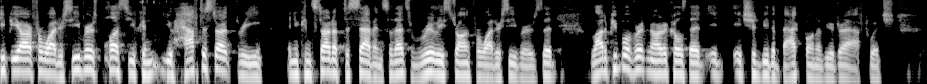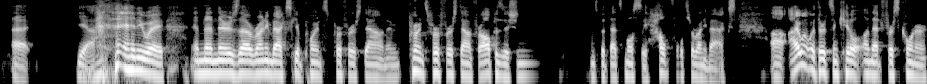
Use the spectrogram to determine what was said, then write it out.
PPR for wide receivers. Plus, you can you have to start three, and you can start up to seven. So that's really strong for wide receivers. That a lot of people have written articles that it it should be the backbone of your draft, which. Uh, yeah. anyway, and then there's uh, running back skip points per first down and points per first down for all positions, but that's mostly helpful to running backs. Uh, I went with Ertz and Kittle on that first corner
